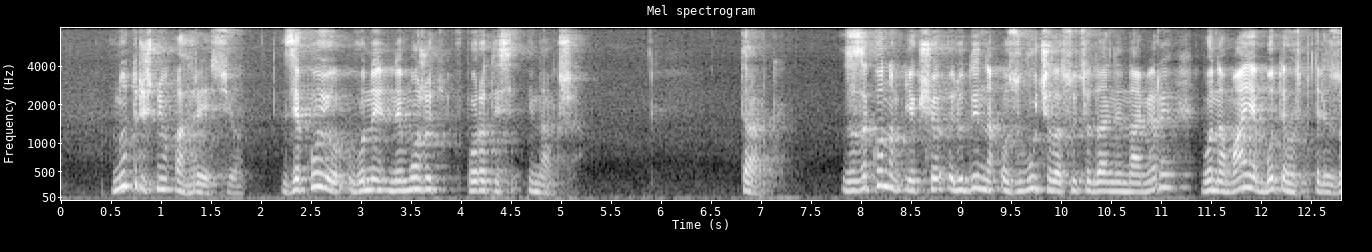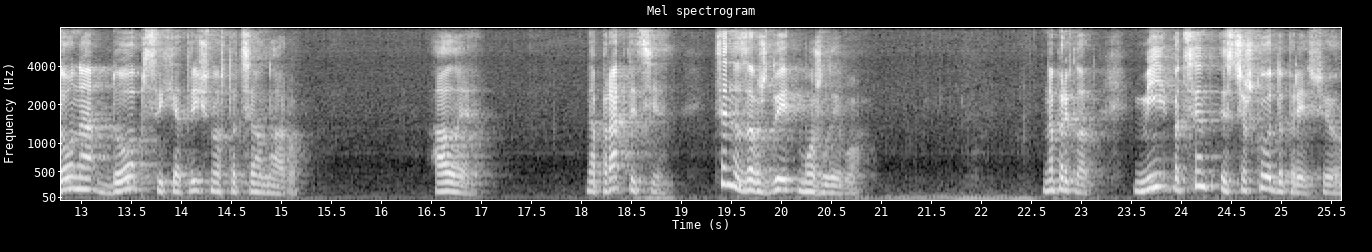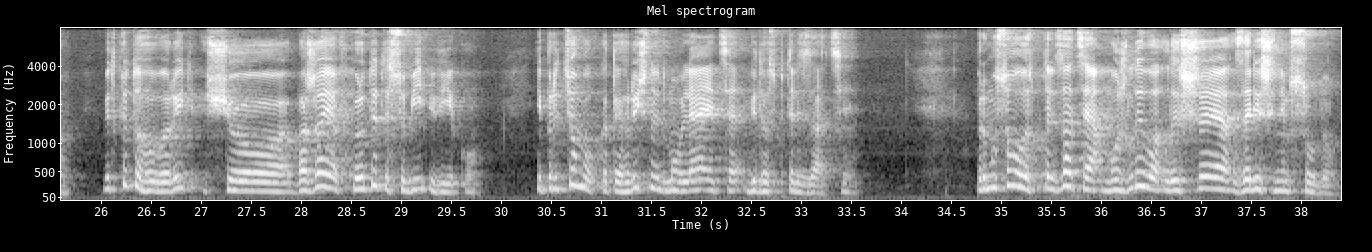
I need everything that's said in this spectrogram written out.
внутрішню агресію, з якою вони не можуть впоратись інакше. Так, за законом, якщо людина озвучила суїцидальні наміри, вона має бути госпіталізована до психіатричного стаціонару. Але на практиці це не завжди можливо. Наприклад, мій пацієнт із тяжкою депресією відкрито говорить, що бажає вкоротити собі віку, і при цьому категорично відмовляється від госпіталізації. Примусова госпіталізація можлива лише за рішенням суду,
